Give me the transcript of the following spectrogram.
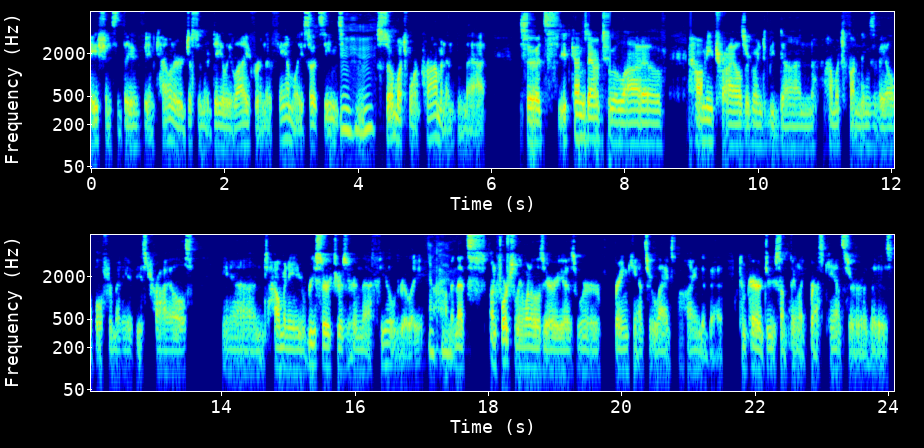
patients that they've encountered just in their daily life or in their family. So it seems mm-hmm. so much more prominent than that. So it's it comes down to a lot of how many trials are going to be done, how much funding is available for many of these trials, and how many researchers are in that field really okay. um, and that's unfortunately one of those areas where brain cancer lags behind a bit compared to something like breast cancer that is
